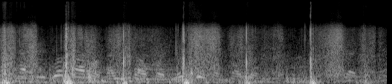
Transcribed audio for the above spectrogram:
Сейчас придет народ, они уходят. Мы здесь остаемся.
